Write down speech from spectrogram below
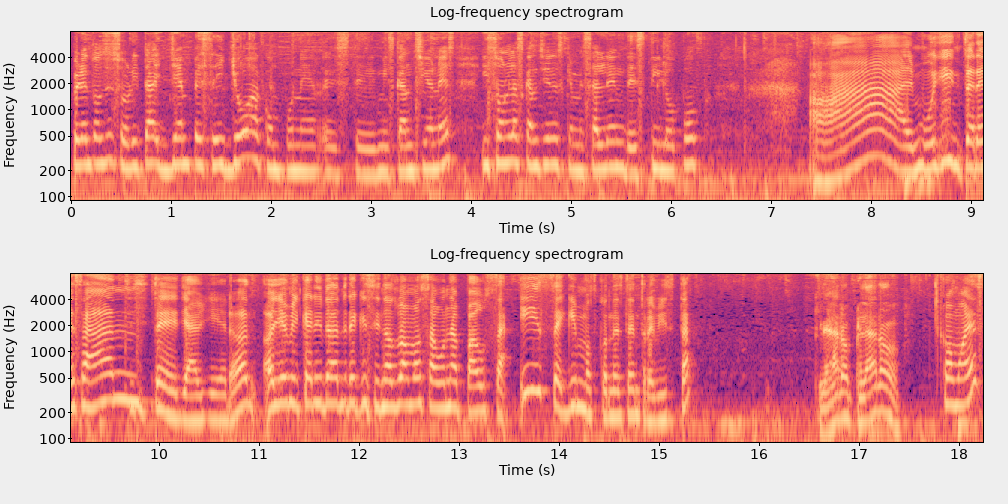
Pero entonces ahorita ya empecé yo a componer este, mis canciones y son las canciones que me salen de estilo pop. Ay, muy interesante, ya vieron. Oye, mi querido André, que si nos vamos a una pausa y seguimos con esta entrevista, Claro, claro. ¿cómo es?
